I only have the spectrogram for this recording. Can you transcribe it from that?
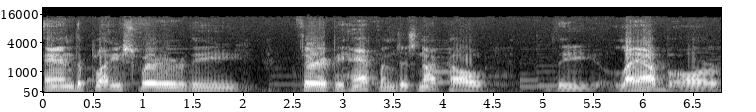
And the place where the therapy happens is not called the lab or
